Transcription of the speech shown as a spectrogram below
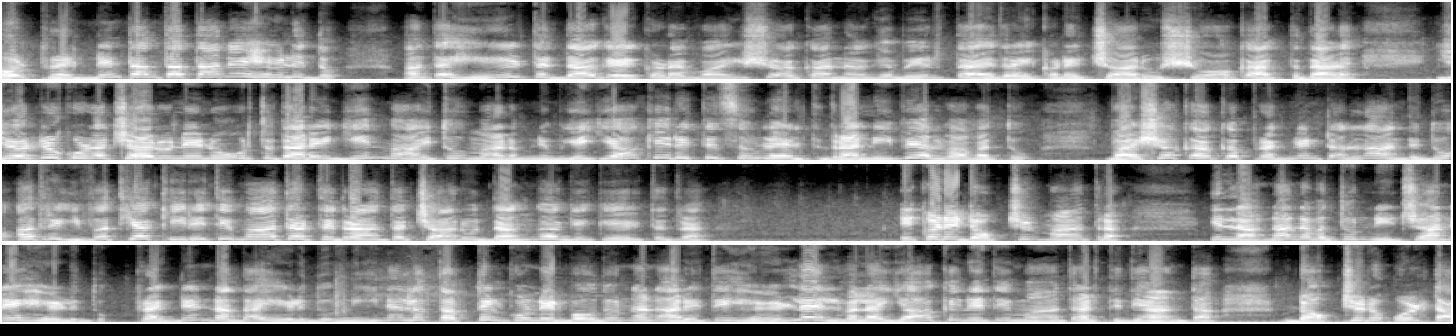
ಅವಳು ಪ್ರೆಗ್ನೆಂಟ್ ಅಂತ ತಾನೇ ಹೇಳಿದ್ದು. ಅಂತ ಹೇಳ್ತಿದ್ದಾಗ ಈ ಕಡೆ ವೈಶಾಖ ನಗೆ ಬೀರ್ತಾ ಇದ್ರೆ ಈ ಕಡೆ ಚಾರು ಶಾಕ್ ಆಗ್ತದಾಳೆ ಎಲ್ಲರೂ ಕೂಡ ಚಾರುನೇ ನೋಡ್ತಿದ್ದಾರೆ ಏನು ಆಯಿತು ಮೇಡಮ್ ನಿಮಗೆ? ಯಾಕೆ ಈ ರೀತಿ ಸುಳ್ಳು ಹೇಳ್ತಿದ್ರಾ? ನೀವೇ ಅಲ್ವಾ ಅವತ್ತು? ವೈಶಾಖ ಅಕ್ಕ ಪ್ರೆಗ್ನೆಂಟ್ ಅಲ್ಲ ಅಂದಿದ್ದು, ಆದರೆ ಇವತ್ತು ಯಾಕೆ ಈ ರೀತಿ ಮಾತಾಡ್ತಿದ್ರಾ ಅಂತ ಚಾರು ದಂಗಾಗಿ ಕೇಳ್ತಿದ್ರ? ಈ ಕಡೆ ಡಾಕ್ಟರ್ ಮಾತ್ರ ಇಲ್ಲ ನಾನು ಅವತ್ತು ನಿಜಾನೇ ಹೇಳಿದ್ದು. ಪ್ರೆಗ್ನೆಂಟ್ ಅಂತ ಹೇಳಿದ್ದು. ನೀನೆಲ್ಲೋ ತಪ್ಪು ತಿಳ್ಕೊಂಡಿರ್ಬೋದು. ನಾನು ಆ ರೀತಿ ಹೇಳಲೇ ಇಲ್ವಲ್ಲ? ಯಾಕೆ ರೀತಿ ಮಾತಾಡ್ತಿದ್ಯಾ ಅಂತ ಡಾಕ್ಟರ್ ಉಲ್ಟಾ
